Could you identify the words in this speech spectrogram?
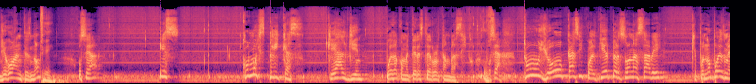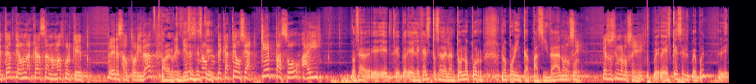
llegó antes, ¿no? Sí. O sea, es, ¿cómo explicas que alguien pueda cometer este error tan básico? O sea, tú, yo, casi cualquier persona sabe que pues no puedes meterte a una casa nomás porque eres autoridad. Ahora, lo que dices es que... De cateo. O sea, ¿qué pasó ahí? O sea, el, ejército se adelantó no por no por incapacidad, no, no lo sé. Eso sí no lo sé. ¿eh? Es que es el bueno. Eh,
